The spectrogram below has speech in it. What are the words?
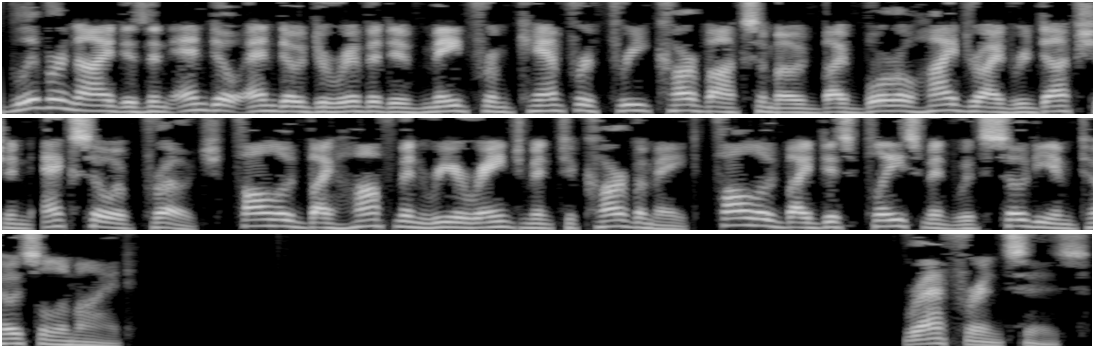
Gliburide is an endo-endo derivative made from camphor-3-carboxamide by borohydride reduction EXO approach, followed by Hofmann rearrangement to carbamate, followed by displacement with sodium tosylamide. References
